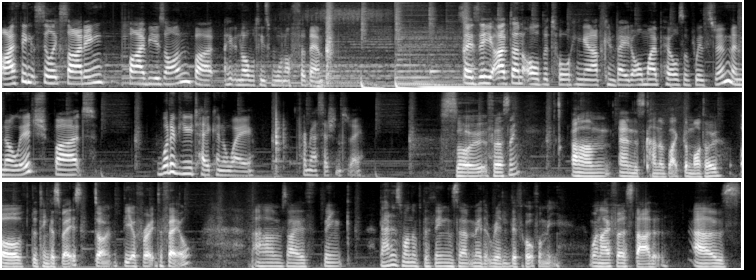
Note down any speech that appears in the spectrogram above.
I think it's still exciting five years on, but I think the novelty's worn off for them. So Z, I've done all the talking and I've conveyed all my pearls of wisdom and knowledge, but what have you taken away from our session today? So first thing, um, and it's kind of like the motto of the Tinker Space, don't be afraid to fail. Um, so I think that is one of the things that made it really difficult for me when I first started as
